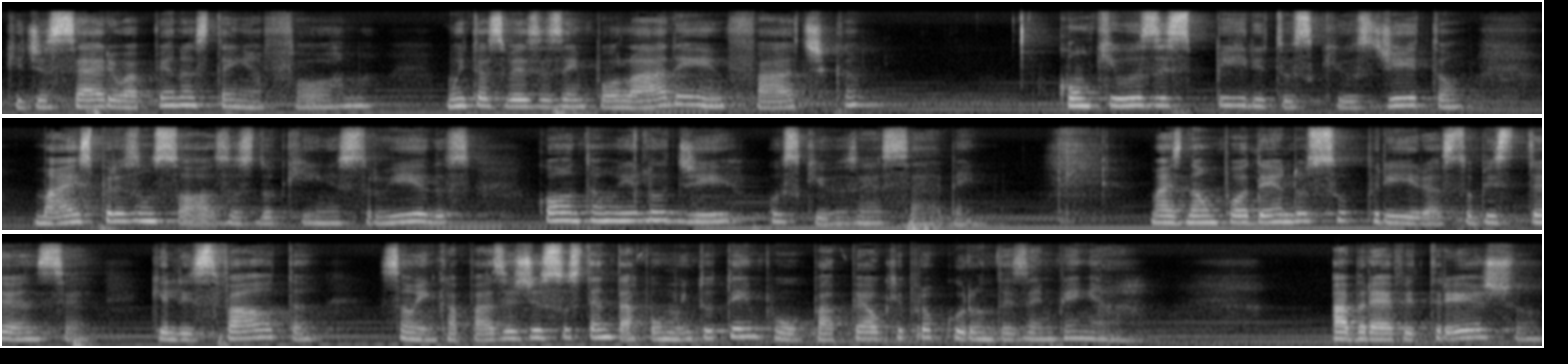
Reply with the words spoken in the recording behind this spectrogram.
que de sério apenas têm a forma, muitas vezes empolada e enfática, com que os espíritos que os ditam, mais presunçosos do que instruídos, contam iludir os que os recebem. Mas não podendo suprir a substância que lhes falta, são incapazes de sustentar por muito tempo o papel que procuram desempenhar. A breve trecho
